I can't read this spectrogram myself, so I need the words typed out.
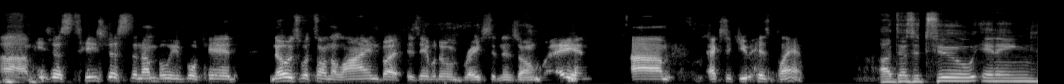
um, he's just he's just an unbelievable kid. Knows what's on the line, but is able to embrace it in his own way and um, execute his plan. Uh, does a two inning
